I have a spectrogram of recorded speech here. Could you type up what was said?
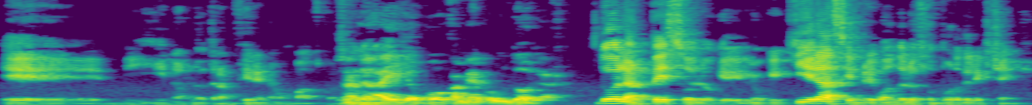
eh, y, nos lo transfieren a un banco. ahí lo puedo cambiar por un dólar. Dólar, peso, lo que, lo que quiera, siempre y cuando lo soporte el exchange.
